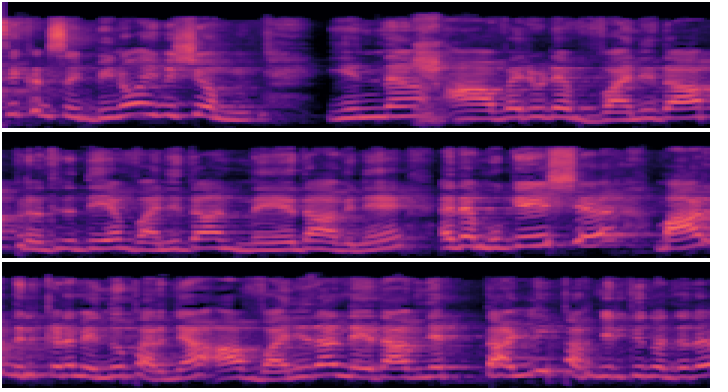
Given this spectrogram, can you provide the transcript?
സെക്രട്ടറി ബിനോയ് വിശ്വം ഇന്ന് അവരുടെ വനിതാ പ്രതിനിധിയെ വനിതാ നേതാവിനെ അതായത് മുകേഷ് മാറി നിൽക്കണം എന്ന് പറഞ്ഞ ആ വനിതാ നേതാവിനെ തള്ളി പറഞ്ഞിരിക്കുന്നു എന്നത്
